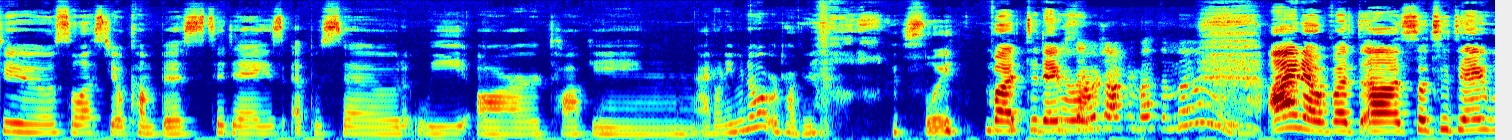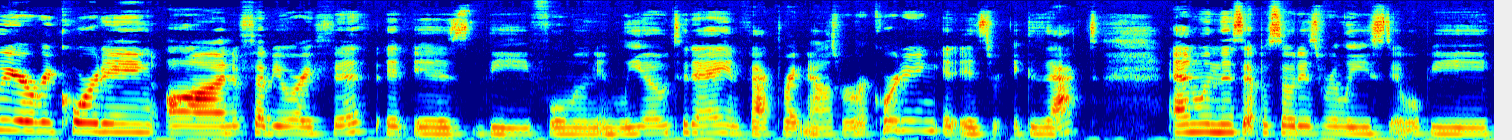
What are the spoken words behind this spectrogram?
to Celestial Compass. Today's episode, we are talking. I don't even know what we're talking about, honestly. But today we're. we're talking about the moon. I know, but uh, so today we are recording on February 5th. It is the full moon in Leo today. In fact, right now as we're recording, it is exact. And when this episode is released, it will be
